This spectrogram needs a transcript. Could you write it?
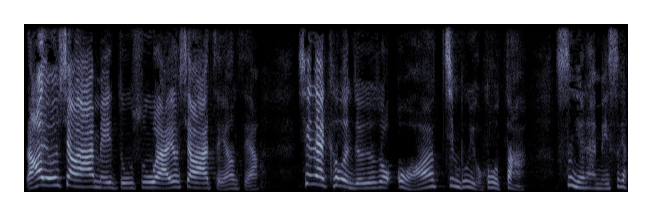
然后又笑他没读书啊，又笑他怎样怎样。现在柯文哲就说：哇，进步有够大，四年来没事干，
